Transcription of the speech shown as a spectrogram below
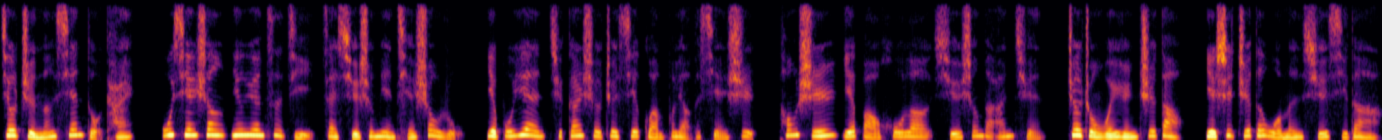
就只能先躲开。吴先生宁愿自己在学生面前受辱，也不愿去干涉这些管不了的闲事，同时也保护了学生的安全。这种为人之道，也是值得我们学习的啊。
